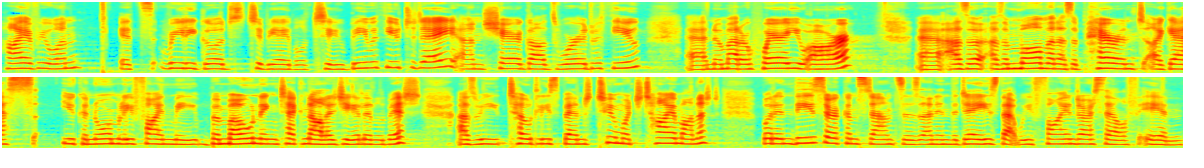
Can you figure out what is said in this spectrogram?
Hi, everyone. It's really good to be able to be with you today and share God's word with you, uh, no matter where you are. Uh, as, a, as a mom and as a parent, I guess you can normally find me bemoaning technology a little bit as we totally spend too much time on it. But in these circumstances and in the days that we find ourselves in,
